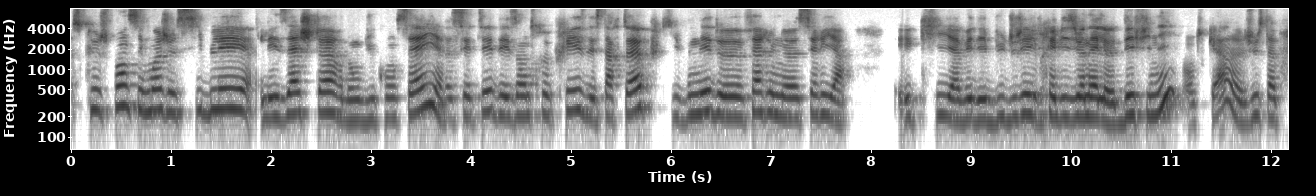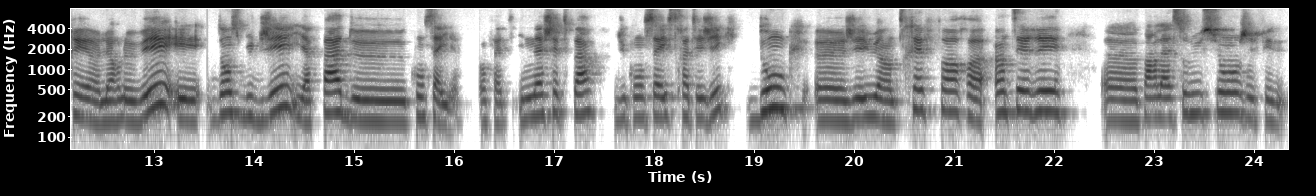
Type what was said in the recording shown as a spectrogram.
ce que je pense, c'est moi, je ciblais les acheteurs donc, du conseil. C'était des entreprises, des startups qui venaient de faire une série A. et qui avaient des budgets prévisionnels définis, en tout cas, juste après leur levée. Et dans ce budget, il n'y a pas de conseil, en fait. Ils n'achètent pas du conseil stratégique. Donc, j'ai eu un très fort intérêt euh, par la solution, j'ai fait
